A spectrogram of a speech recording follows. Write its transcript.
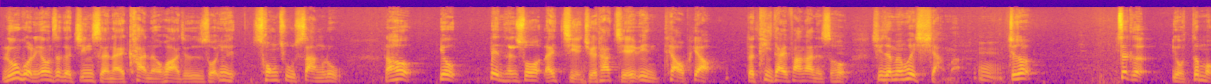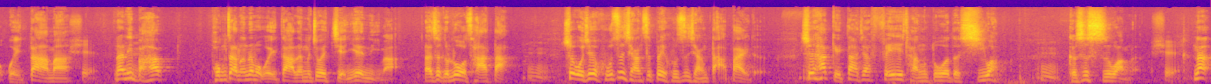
如果你用这个精神来看的话，就是说因为冲促上路，然后又。变成说来解决他捷运跳票的替代方案的时候，其实人们会想嘛，嗯，就说这个有这么伟大吗？是，那你把它膨胀的那么伟大，人们就会检验你嘛。那这个落差大，嗯，所以我觉得胡志强是被胡志强打败的，所以他给大家非常多的希望，嗯，可是失望了。是，那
